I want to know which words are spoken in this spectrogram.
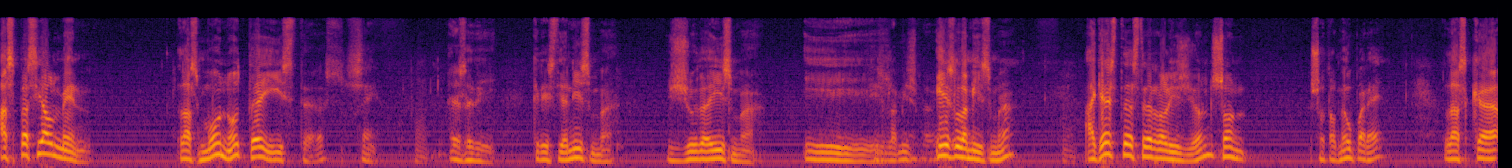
especialment les monoteistes, Sí. és a dir, cristianisme, judaïsme i Islamisme. islamisme, aquestes tres religions són, sota el meu parer, les que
